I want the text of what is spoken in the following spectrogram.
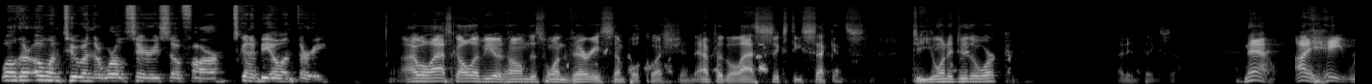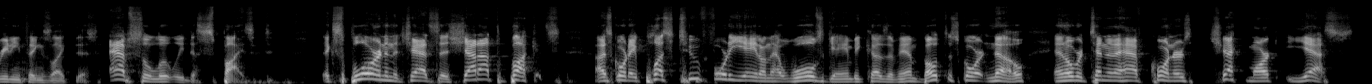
Well, they're 0 2 in their World Series so far. It's going to be 0 3. I will ask all of you at home this one very simple question after the last 60 seconds. Do you want to do the work? I didn't think so. Now, I hate reading things like this. Absolutely despise it. Exploring in the chat says, shout out to Buckets. I scored a plus 248 on that Wolves game because of him. Both to score, no. And over 10 and a half corners, check mark, yes.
